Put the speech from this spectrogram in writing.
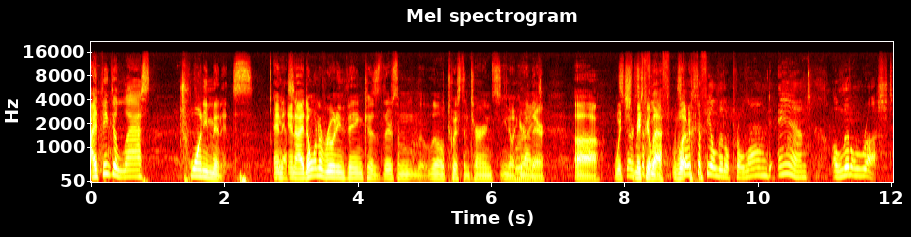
I think the last 20 minutes And Yes. and I don't want to ruin anything because there's some little twists and turns, you know, here and there, uh, which makes me feel- laugh. it What- Starts to feel a little prolonged and a little rushed.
